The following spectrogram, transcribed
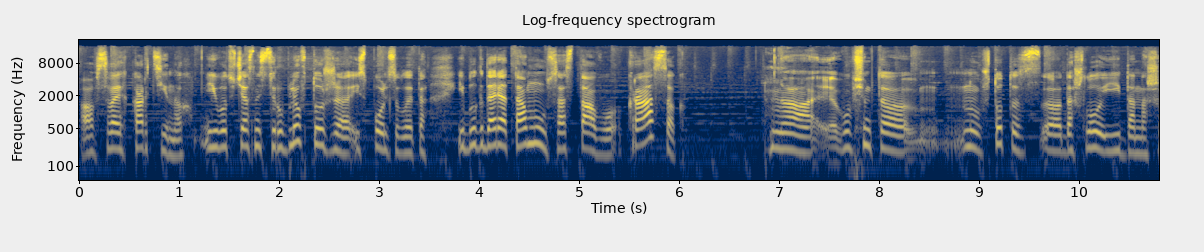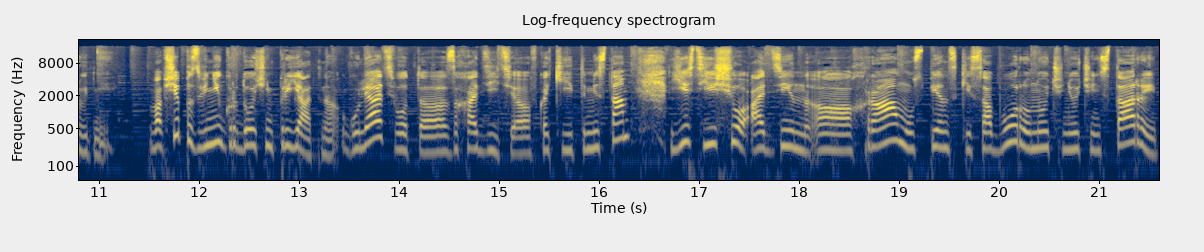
а, в своих картинах. И вот, в частности, Рублев тоже использовал это. И благодаря тому составу красок, а, в общем-то, ну, что-то э, дошло и до наших дней. Вообще по Звенигороду очень приятно гулять, вот э, заходить э, в какие-то места. Есть еще один э, храм, Успенский собор, он очень-очень старый,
